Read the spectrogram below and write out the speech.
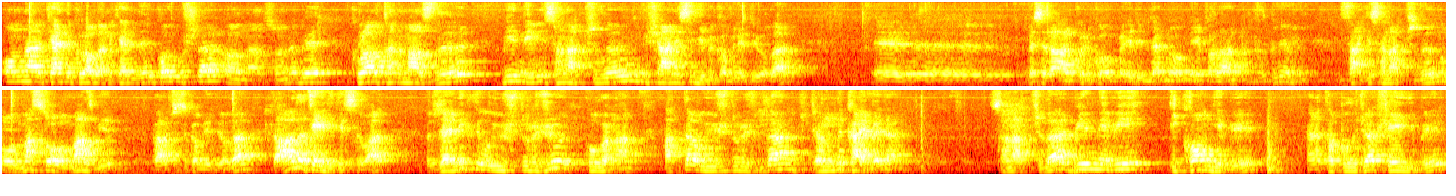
onlar kendi kurallarını kendileri koymuşlar ondan sonra ve kural tanımazlığı bir nevi sanatçılığın nişanesi gibi kabul ediyorlar. Ee, mesela alkolik olmayı, bilmem ne olmayı falan biliyor muyum? Sanki sanatçılığın olmazsa olmaz bir parçası kabul ediyorlar. Daha da tehlikesi var. Özellikle uyuşturucu kullanan, hatta uyuşturucudan canını kaybeden sanatçılar bir nevi ikon gibi, yani tapılacak şey gibi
